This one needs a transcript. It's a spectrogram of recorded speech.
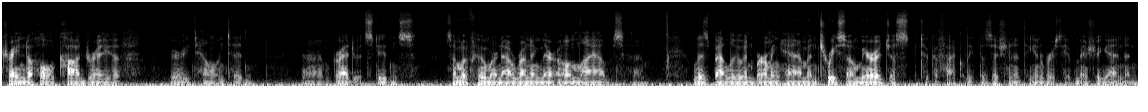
trained a whole cadre of very talented um, graduate students, some of whom are now running their own labs. Um, Liz Ballou in Birmingham and Teresa O'Meara just took a faculty position at the University of Michigan. and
